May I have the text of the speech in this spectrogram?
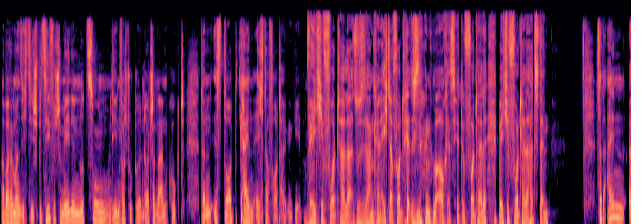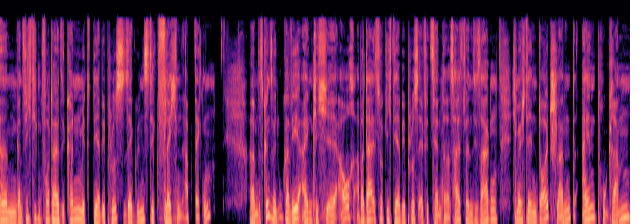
Aber wenn man sich die spezifische Mediennutzung und die Infrastruktur in Deutschland anguckt, dann ist dort kein echter Vorteil gegeben. Welche Vorteile? Also Sie sagen kein echter Vorteil, Sie sagen aber auch, es hätte Vorteile. Welche Vorteile hat es denn? Es hat einen ähm, ganz wichtigen Vorteil. Sie können mit DRB Plus sehr günstig Flächen abdecken. Ähm, das können Sie mit UKW eigentlich äh, auch, aber da ist wirklich DAB Plus effizienter. Das heißt, wenn Sie sagen, ich möchte in Deutschland ein Programm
